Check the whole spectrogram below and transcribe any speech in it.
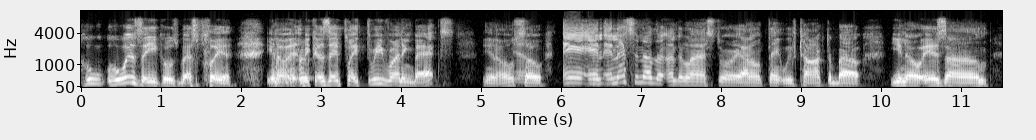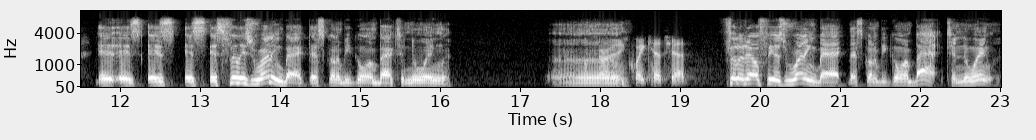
Who who is the Eagles' best player? You know, because they play three running backs. You know, yeah. so and, and and that's another underlying story I don't think we've talked about. You know, is um is is is is Philly's running back that's going to be going back to New England. I'm sorry, I um, didn't quite catch that. Philadelphia's running back that's going to be going back to New England.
